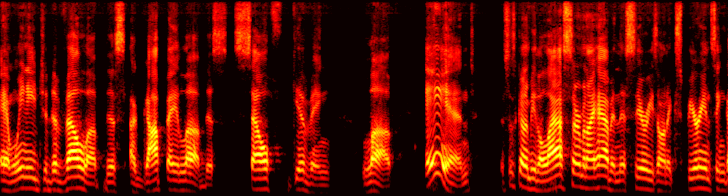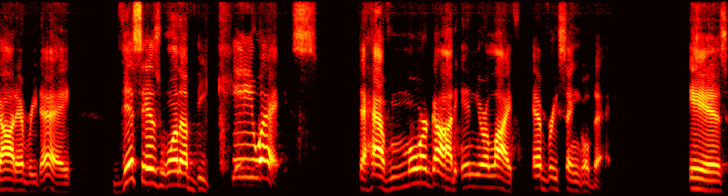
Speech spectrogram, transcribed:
And we need to develop this agape love, this self giving love. And this is going to be the last sermon I have in this series on experiencing God every day. This is one of the key ways to have more God in your life every single day is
